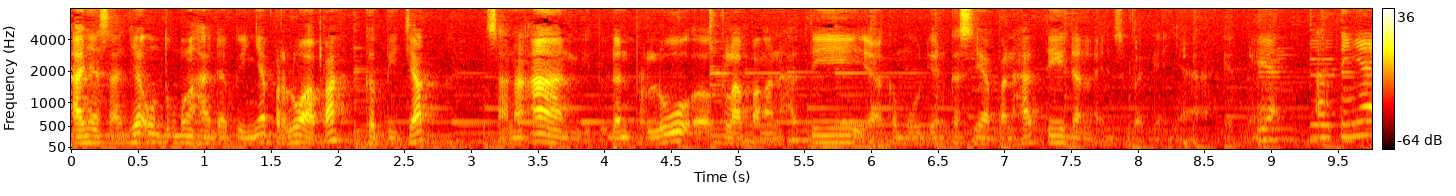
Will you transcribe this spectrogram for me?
hanya saja untuk menghadapinya perlu apa kebijaksanaan gitu dan perlu uh, kelapangan hati ya kemudian kesiapan hati dan lain sebagainya gitu. ya artinya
